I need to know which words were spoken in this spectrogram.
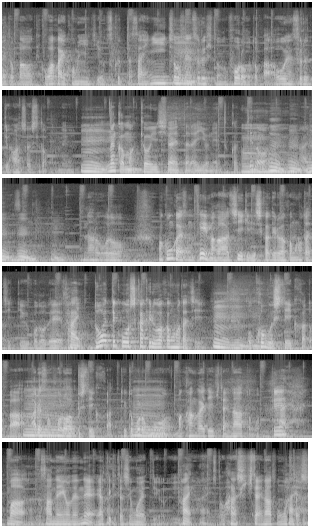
江とかは結構若いコミュニティを作った際に挑戦する人のフォローとか応援するっていう話はしてたもんね。うん、なんかまあ共有し合えたらいいよねとかっていうのはありますよね。なるほど、まあ、今回そのテーマが地域で仕掛ける若者たちっていうことで、はい、どうやってこう仕掛ける若者たちを鼓舞していくかとか、あるいはそのフォローアップしていくかっていうところもまあ考えていきたいなと思って、はい、まあ3年4年ねやってきた下江っていうのにちょっと話聞きたいなと思ってたし。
